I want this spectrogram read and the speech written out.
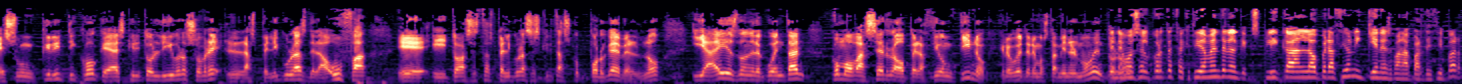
es un crítico que ha escrito libros sobre las películas de la UFA eh, y todas estas películas escritas por Goebbels, ¿no? Y ahí es donde le cuentan cómo va a ser la operación Kino, que creo que tenemos también el momento, Tenemos ¿no? el corte efectivamente en el que explican la operación y quiénes van a participar.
